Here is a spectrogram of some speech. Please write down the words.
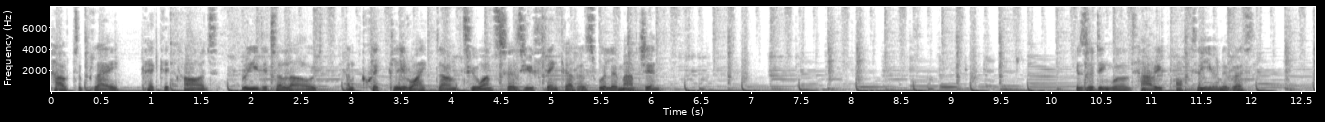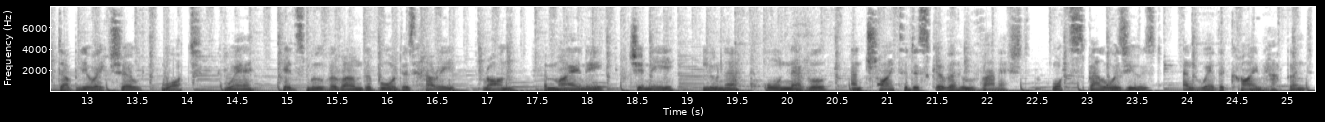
How to play, pick a card, read it aloud, and quickly write down two answers you think others will imagine. Wizarding World Harry Potter Universe WHO, what, where, kids move around the Borders Harry, Ron, Hermione, Ginny, Luna, or Neville, and try to discover who vanished, what spell was used, and where the crime happened.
